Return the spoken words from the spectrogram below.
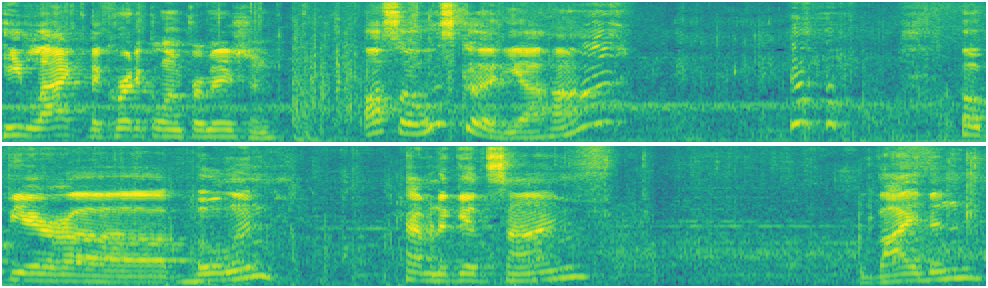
He lacked the critical information. Also, what's good, yeah, huh? Hope you're uh, bowling, having a good time, vibing.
